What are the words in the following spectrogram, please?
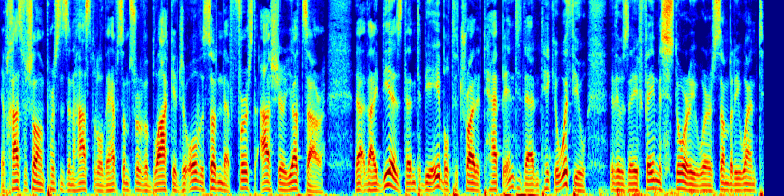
if Chas v'shalom a person's in hospital, they have some sort of a blockage, all of a sudden that first Asher Yotzar, that the idea is then to be able to try to tap into that and take it with you. There was a famous story where somebody went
